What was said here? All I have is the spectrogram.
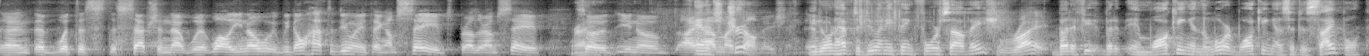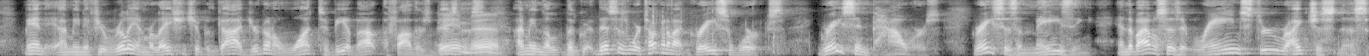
And uh, with this deception that we, well, you know, we don't have to do anything. I'm saved, brother. I'm saved. Right. So you know, I and have my true. salvation. You don't have to do anything for salvation. Right. But if you, but in walking in the Lord, walking as a disciple, man, I mean, if you're really in relationship with God, you're going to want to be about the Father's business. Amen. I mean, the, the this is we're talking about grace works. Grace empowers. Grace is amazing. And the Bible says it reigns through righteousness,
